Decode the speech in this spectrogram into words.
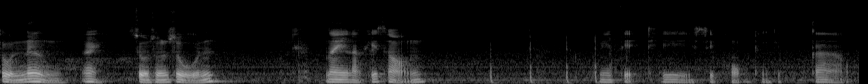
0 1เอ้ย0 0 0 ในหลักที่ 2 มีติดที่ 16ถึง19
